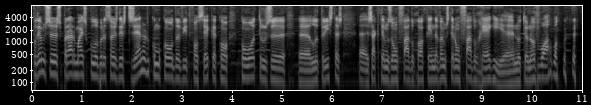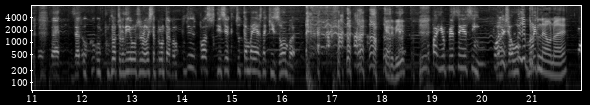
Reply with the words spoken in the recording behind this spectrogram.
podemos esperar mais colaborações deste género, como com o David Fonseca, com, com outros letristas? já que temos um fado rock, ainda vamos ter um fado reggae no teu novo álbum? É, exato. O, o, no outro dia um jornalista perguntava-me: posso dizer que tu também és da Kizomba? Qualquer dia. Pá, eu pensei assim, olha, já houve olha, porque não, não é? Já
